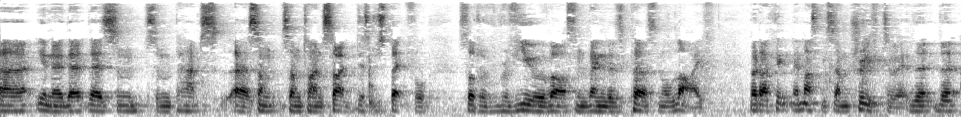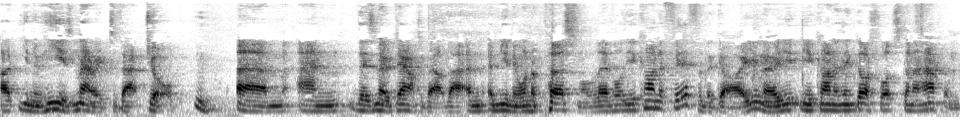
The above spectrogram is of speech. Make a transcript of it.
uh, you know there, there's some, some perhaps uh, some sometimes slightly disrespectful sort of review of Arsene Wenger's personal life, but I think there must be some truth to it that, that uh, you know he is married to that job, um, and there's no doubt about that. And, and you know on a personal level, you kind of fear for the guy. You know, you, you kind of think, gosh, what's going to happen?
